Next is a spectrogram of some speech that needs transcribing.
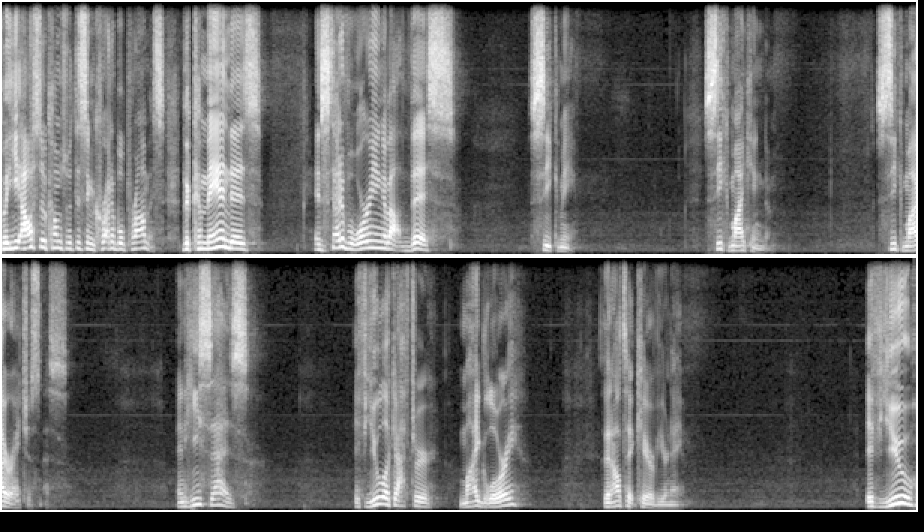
But he also comes with this incredible promise. The command is instead of worrying about this, seek me. Seek my kingdom. Seek my righteousness. And he says, if you look after my glory, then I'll take care of your name. If you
